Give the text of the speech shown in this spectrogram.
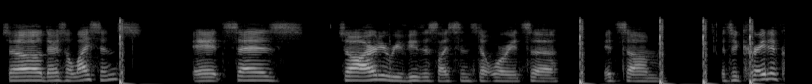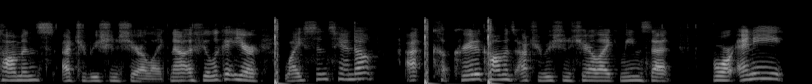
So there's a license. It says so I already reviewed this license. Don't worry. It's a it's um it's a Creative Commons Attribution Share Alike. Now, if you look at your license handout, at Creative Commons Attribution Share Alike means that for any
